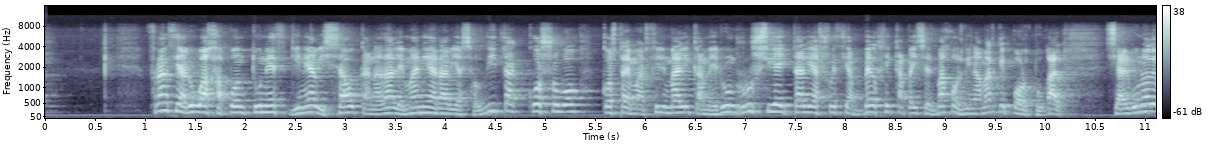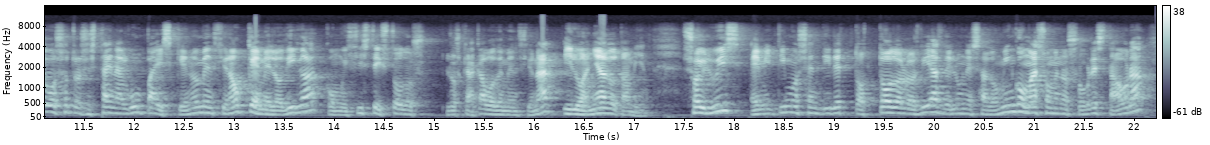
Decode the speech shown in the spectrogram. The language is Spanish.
Francia, Aruba, Japón, Túnez, Guinea-Bissau, Canadá, Alemania, Arabia Saudita, Kosovo, Costa de Marfil, Mali, Camerún, Rusia, Italia, Suecia, Bélgica, Países Bajos, Dinamarca y Portugal. Si alguno de vosotros está en algún país que no he mencionado, que me lo diga, como hicisteis todos los que acabo de mencionar, y lo añado también. Soy Luis, emitimos en directo todos los días, de lunes a domingo, más o menos sobre esta hora.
